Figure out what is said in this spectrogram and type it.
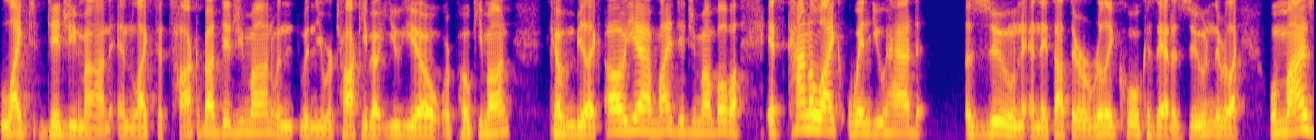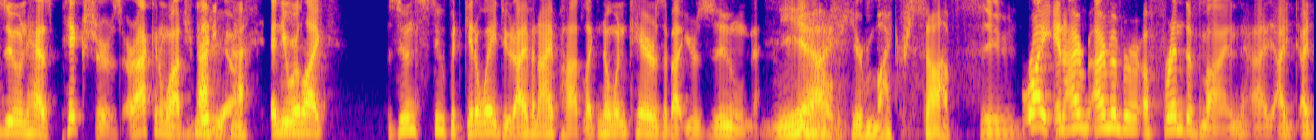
liked Digimon and liked to talk about Digimon when when you were talking about Yu-Gi-Oh or Pokemon, come and be like, "Oh yeah, my Digimon." Blah blah. It's kind of like when you had a Zune and they thought they were really cool because they had a Zune. They were like, "Well, my Zune has pictures, or I can watch video," and you were like. Zune's stupid. Get away, dude. I have an iPod. Like no one cares about your Zune. yeah, know. your Microsoft Zune. Right. And I, I remember a friend of mine, I, I, I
